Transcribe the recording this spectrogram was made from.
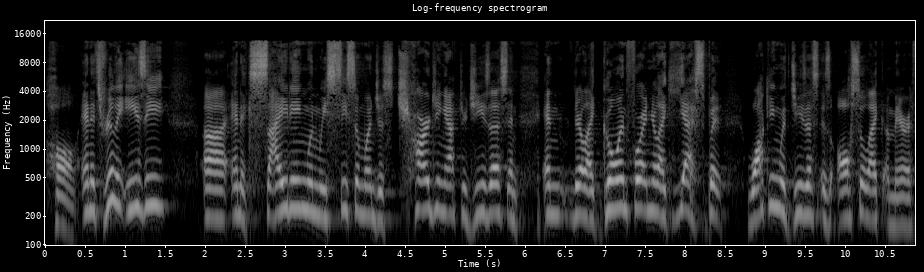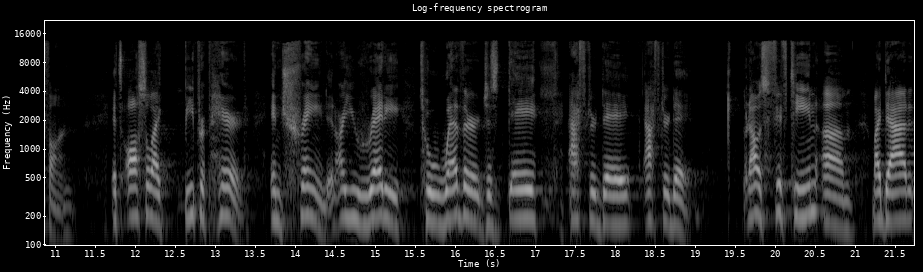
haul. And it's really easy uh, and exciting when we see someone just charging after Jesus and, and they're like going for it, and you're like, yes, but walking with Jesus is also like a marathon. It's also like be prepared and trained. And are you ready to weather just day after day after day? when I was 15, um, my dad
